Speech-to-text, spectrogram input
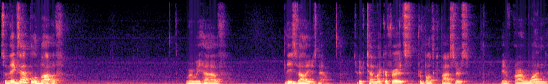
So in the example above, where we have these values now. So we have 10 microfarads for both capacitors. We have R1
